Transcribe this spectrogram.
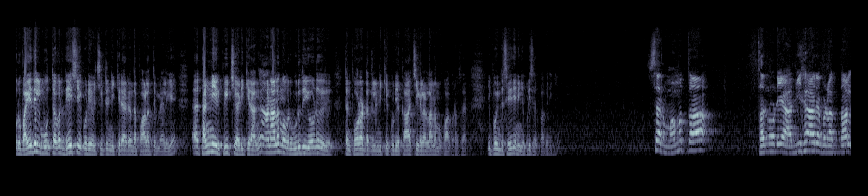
ஒரு வயதில் மூத்தவர் தேசிய கொடியை வச்சுக்கிட்டு நிற்கிறாரு அந்த பாலத்து மேலேயே. தண்ணீர் பீச்சு அடிக்கிறாங்க. ஆனாலும் அவர் உறுதியோடு தன் போராட்டத்தில் நிற்கக்கூடிய காட்சிகளெல்லாம் நம்ம பார்க்குறோம் சார். இப்போ இந்த செய்தியை நீங்கள் எப்படி சார் பார்க்குறீங்க? சார் மமதா தன்னுடைய அதிகார பலத்தால்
